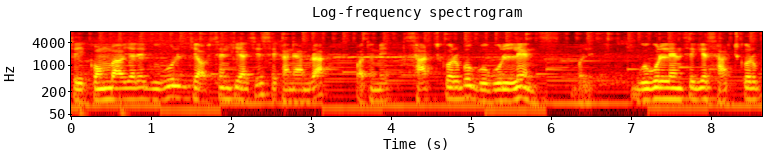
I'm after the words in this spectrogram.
সেই ক্রোম ব্রাউজারে গুগল যে অপশানটি আছে, সেখানে আমরা প্রথমে সার্চ করব গুগল লেন্স বলে। গুগল লেন্সে গিয়ে সার্চ করব।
